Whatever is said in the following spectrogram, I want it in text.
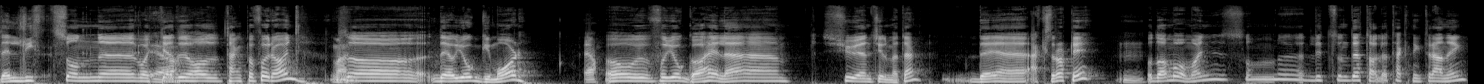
Det er litt sånn eh, Var ikke ja. det du hadde tenkt på forhånd? Men. Så det å jogge joggemål. mål, ja. og få jogga hele 21 km, det er ekstra artig. Mm. Og da må man, som eh, litt sånn detalj og teknikktrening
